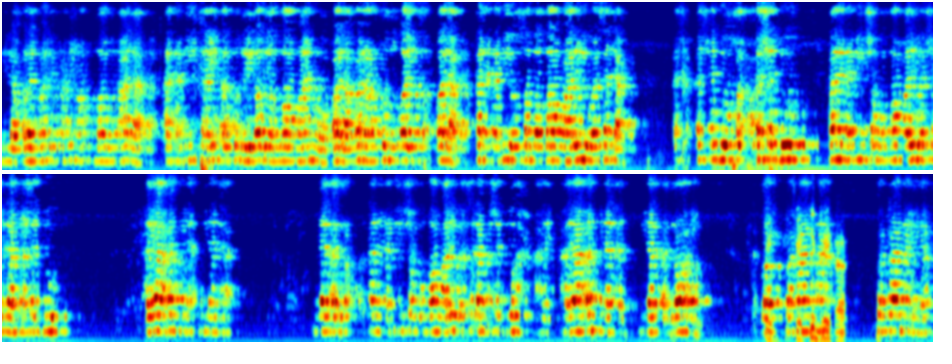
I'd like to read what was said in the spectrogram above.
إلا قال المؤلف رحمه الله تعالى عن أبي سعيد الخدري رضي الله عنه قال قال رسول الله قال كان النبي صلى الله عليه وسلم أشد أشد قال النبي صلى الله عليه وسلم أشد حياء من من من كان النبي صلى الله عليه وسلم أشد حياء من من الأدراء. فكان فكان إذا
